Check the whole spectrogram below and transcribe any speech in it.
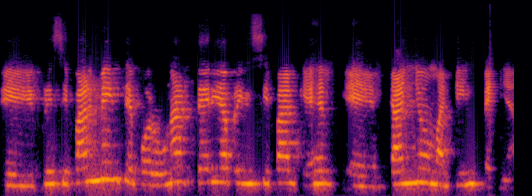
eh, principalmente por una arteria principal que es el, caño Martín Peña.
